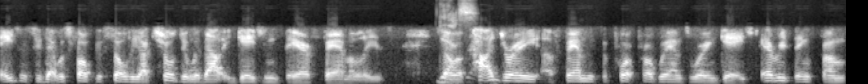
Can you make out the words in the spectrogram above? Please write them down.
agency that was focused solely on children without engaging their families. Yes. So a cadre of family support programs were engaged. Everything from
